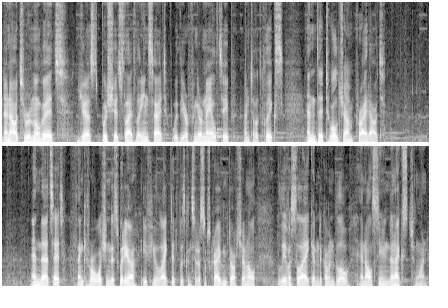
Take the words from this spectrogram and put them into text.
And now to remove it, just push it slightly inside with your fingernail tip until it clicks and it will jump right out. And that's it. Thank you for watching this video. If you liked it, please consider subscribing to our channel, leave us a like and a comment below, and I'll see you in the next one.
